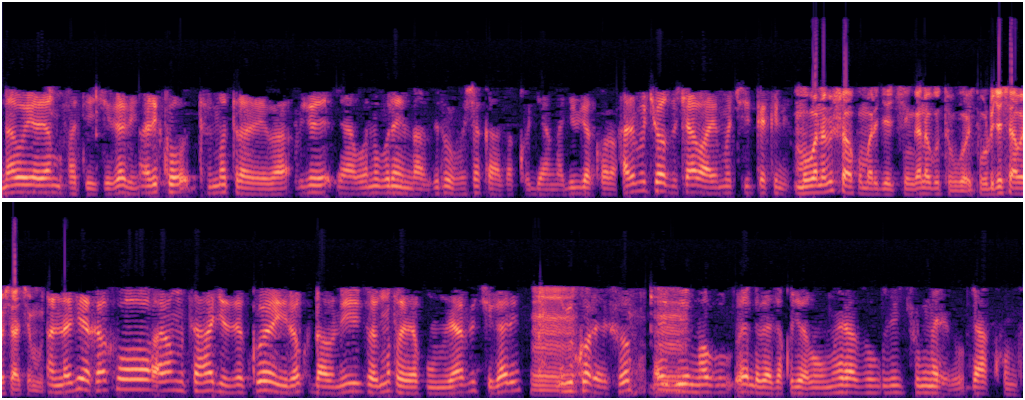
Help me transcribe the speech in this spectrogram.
nawe yari yamufatiye i kigali. Ariko turimo turareba uburyo yabona uburenganzira uruhushya akaza kugira ngo agire ibyo akora. Harimo ikibazo cyabayemo cy'itekiniki mubona bishobora kumara igihe kingana gute ubwo? Ku buryo cyaba cyakemutse? Ndakeka ko aramutse ahageze kubera iyi lockdown turareba ku muntu yava i kigali n'ibikoresho ari nko wenda birajya kugera mu mpera z'icyumweru byakunze.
